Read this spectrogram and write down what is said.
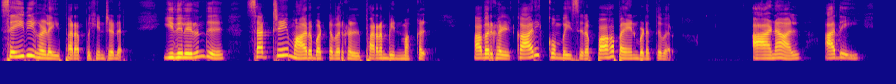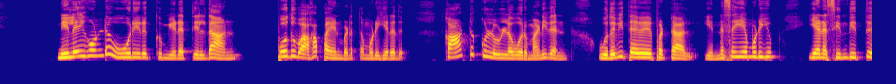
செய்திகளை பரப்புகின்றனர். இதிலிருந்து சற்றே மாறுபட்டவர்கள் பரம்பின் மக்கள். அவர்கள் காரிக்கொம்பை சிறப்பாக பயன்படுத்துவர். ஆனால் அதை நிலை கொண்ட ஊரிருக்கும் இடத்தில்தான் பொதுவாக பயன்படுத்த முடிகிறது. காட்டுக்குள் உள்ள ஒரு மனிதன் உதவி தேவைப்பட்டால் என்ன செய்ய முடியும்? என சிந்தித்து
